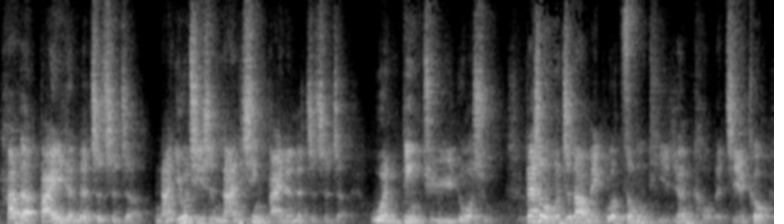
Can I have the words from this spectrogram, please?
他的白人的支持者，男尤其是男性白人的支持者，稳定居于多数。但是我们知道，美国总体人口的结构，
